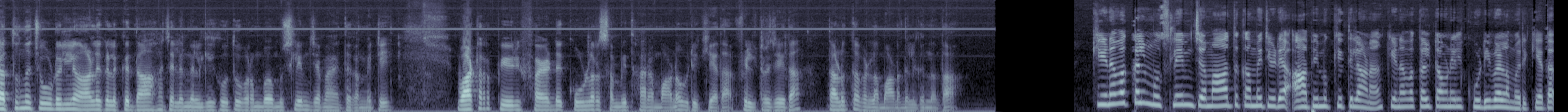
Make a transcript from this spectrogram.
കത്തുന്ന ചൂടിൽ ആളുകൾക്ക് ദാഹജലം നൽകി കൂത്തുപറമ്പ് മുസ്ലിം ജമാഅത്ത് കമ്മിറ്റി. വാട്ടർ പ്യൂരിഫൈഡ് കൂളർ സംവിധാനമാണ് ഒരുക്കിയത്. ഫിൽട്ടർ ചെയ്ത തണുത്ത വെള്ളമാണ് നൽകുന്നത്. കിണവക്കൽ മുസ്ലിം ജമാഅത്ത് കമ്മിറ്റിയുടെ ആഭിമുഖ്യത്തിലാണ് കിണവക്കൽ ടൗണിൽ കുടിവെള്ളം ഒരുക്കിയത്.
